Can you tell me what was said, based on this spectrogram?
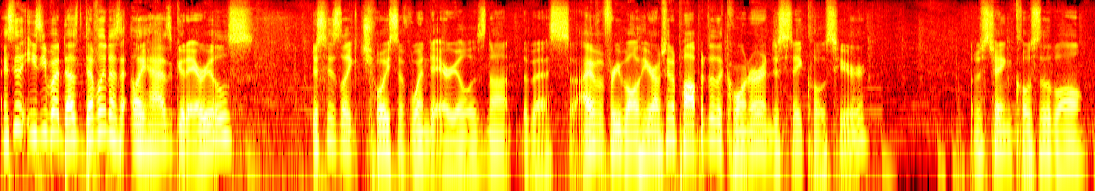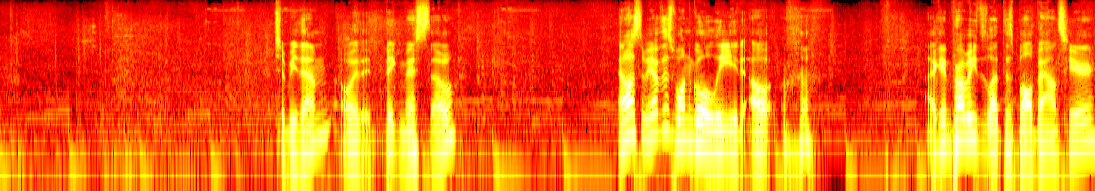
I see that Easy Bud does definitely does like has good aerials. Just his like choice of when to aerial is not the best. So I have a free ball here. I'm just gonna pop it to the corner and just stay close here. I'm just staying close to the ball. Should be them. Oh, big miss though. And also, we have this one goal lead. Oh, I can probably let this ball bounce here.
